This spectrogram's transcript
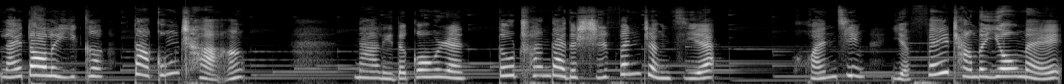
来到了一个大工厂，那里的工人都穿戴的十分整洁，环境也非常的优美。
